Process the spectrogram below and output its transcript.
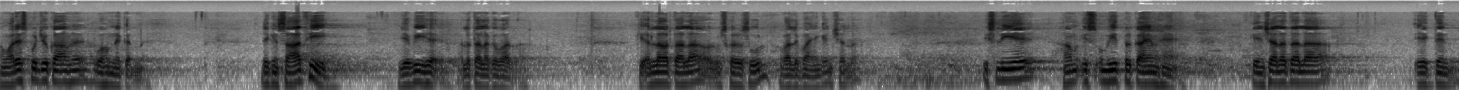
ہمارے اس پر جو کام ہے، وہ ہم نے کرنا ہے۔ لیکن ساتھ ہی یہ بھی ہے اللہ تعالیٰ کا وعدہ کہ اللہ اور تعالیٰ اور اس کا رسول غالب آئیں گے انشاءاللہ۔ اس لیے ہم اس امید پر قائم ہیں کہ ان شاء اللہ تعالیٰ ایک دن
